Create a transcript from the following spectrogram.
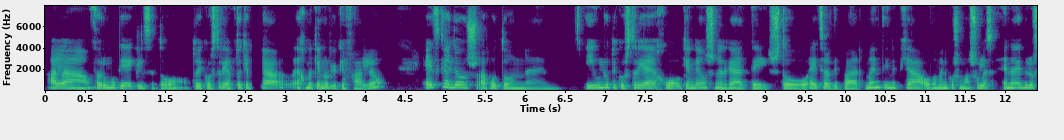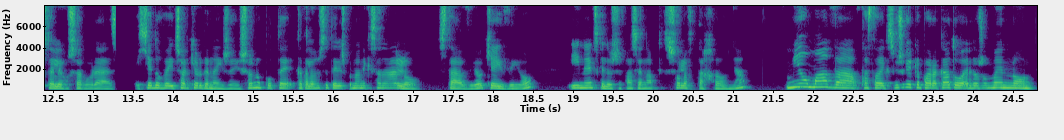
αλλά θεωρούμε ότι έκλεισε το, το 23 αυτό και πια έχουμε καινούριο κεφάλαιο. Έτσι κι αλλιώς από τον Ιούλιο του 2023 έχω και νέο συνεργάτη στο HR Department. Είναι πια ο Δομήνικο Ομασούλας, ένα έμπειρο τέλεχο της αγοράς, Head of HR και Organization. Οπότε καταλαβαίνετε ότι οι εταιρείες περνάνε και σε ένα άλλο στάδιο και οι δύο. Είναι έτσι και αλλιώς σε φάση ανάπτυξης όλα αυτά τα χρόνια. Μία ομάδα, θα στα εξηγήσω και παρακάτω, εργαζομένων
